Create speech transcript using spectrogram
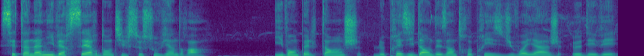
C'est un anniversaire dont il se souviendra. Yvon Peltanche, le président des entreprises du voyage EDV,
